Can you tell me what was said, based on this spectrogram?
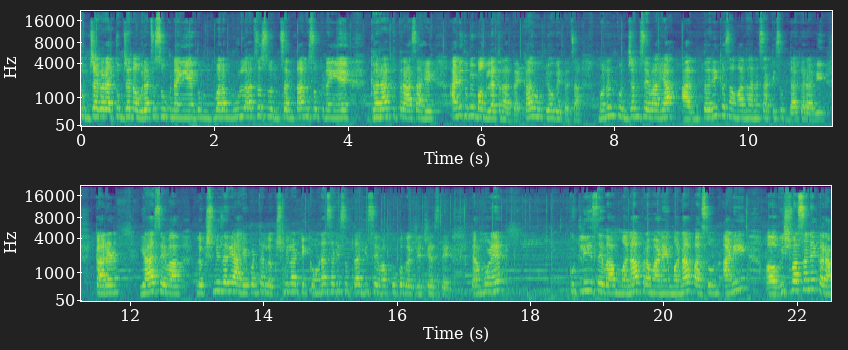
तुमच्या घरात तुमच्या नवऱ्याचं सुख नाही आहे तुम्हाला मुलाचं सु- संतान सुख नाही आहे घरात त्रास आहे आणि तुम्ही बंगल्यात राहताय. काय उपयोग आहे त्याचा? म्हणून कुंचम सेवा ह्या आंतरिक समाधानासाठी सुद्धा करावी. कारण ह्या सेवा लक्ष्मी जरी आहे पण त्या लक्ष्मीला टिकवण्यासाठी सुद्धा ही सेवा खूप गरजेची असते. त्यामुळे कुठलीही सेवा मनाप्रमाणे मनापासून आणि विश्वासाने करा.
